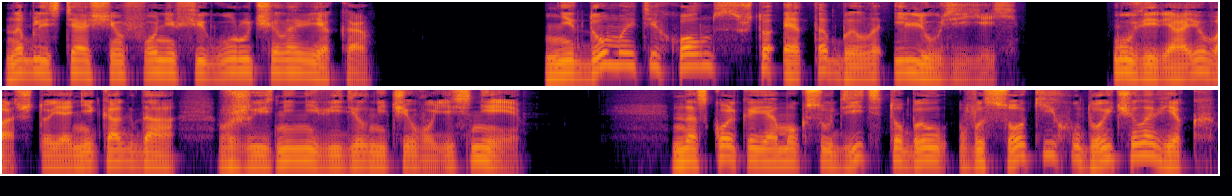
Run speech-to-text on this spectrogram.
на блестящем фоне фигуру человека. Не думайте, Холмс, что это было иллюзией. Уверяю вас, что я никогда в жизни не видел ничего яснее. Насколько я мог судить, то был высокий худой человек.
